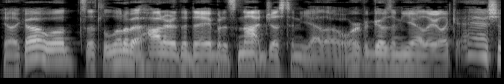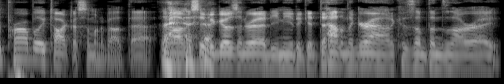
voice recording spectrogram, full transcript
you're like, oh, well, it's, a little bit hotter of the day, but it's not just in yellow. Or if it goes in yellow, you're like, eh, I should probably talk to someone about that. And obviously, if it goes in red, you need to get down on the ground because something's not right.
